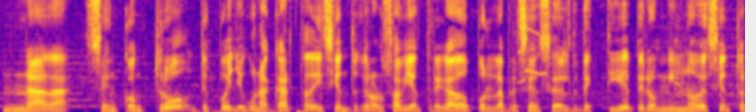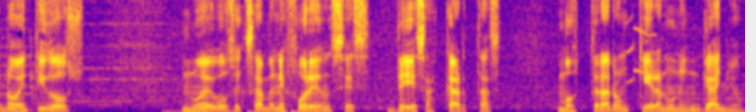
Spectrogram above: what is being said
nada se encontró. Después llegó una carta diciendo que no los había entregado por la presencia del detective, pero en 1992 nuevos exámenes forenses de esas cartas mostraron que eran un engaño,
